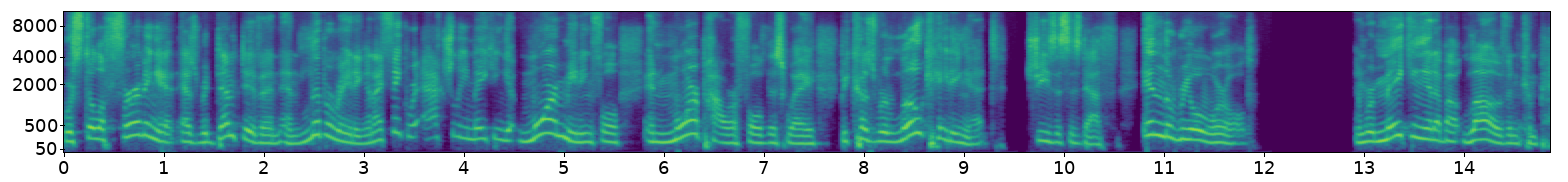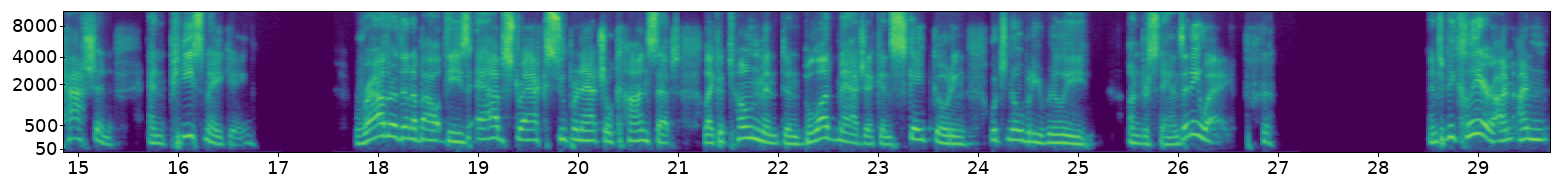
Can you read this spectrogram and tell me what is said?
we're still affirming it as redemptive and, and liberating. And I think we're actually making it more meaningful and more powerful this way because we're locating it, Jesus' death, in the real world. And we're making it about love and compassion and peacemaking rather than about these abstract supernatural concepts like atonement and blood magic and scapegoating, which nobody really understands anyway. And to be clear, I'm I'm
